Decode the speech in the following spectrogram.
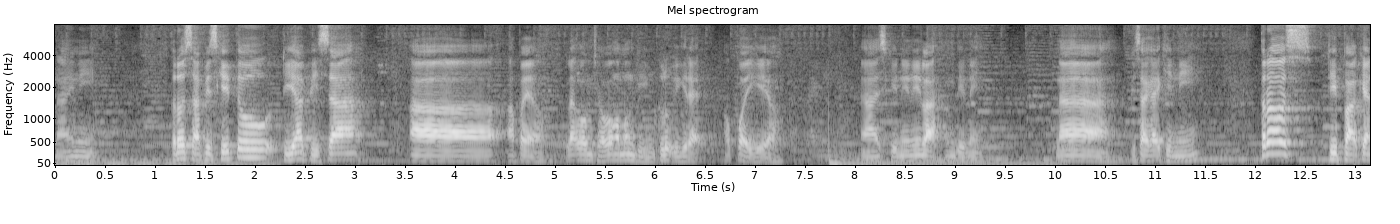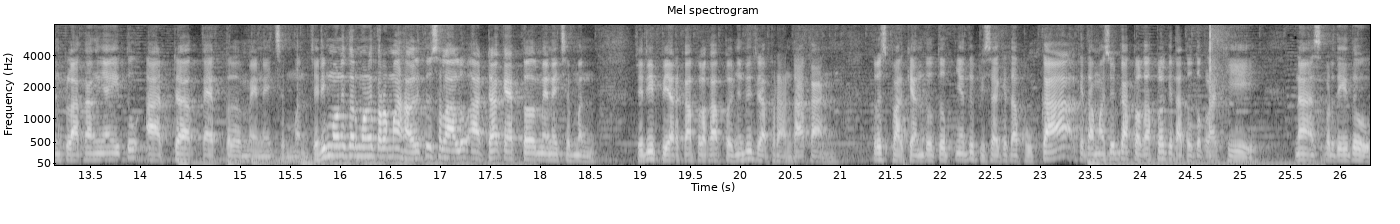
nah ini. Terus habis gitu dia bisa uh, apa ya lek wong Jawa ngomong diingkluk iki rek. Apa iki ya? Nah segini inilah intinya. Nah bisa kayak gini. Terus di bagian belakangnya itu ada kabel manajemen. Jadi monitor-monitor mahal itu selalu ada kabel manajemen. Jadi biar kabel-kabelnya itu tidak berantakan terus bagian tutupnya itu bisa kita buka, kita masukin kabel-kabel, kita tutup lagi. Nah, seperti itu.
